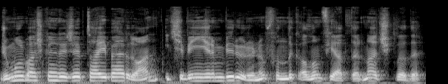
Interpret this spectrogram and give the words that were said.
Cumhurbaşkanı Recep Tayyip Erdoğan 2021 ürünü fındık alım fiyatlarını açıkladı.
